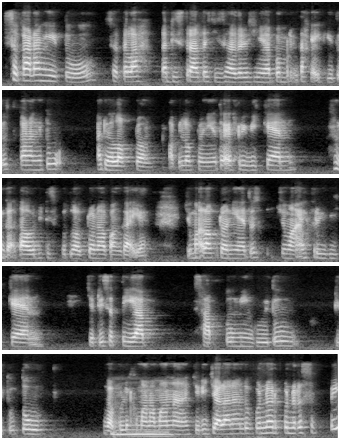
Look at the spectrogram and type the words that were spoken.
Sekarang itu setelah tadi strategi-strateginya pemerintah kayak gitu, sekarang itu ada lockdown. Tapi lockdownnya itu every weekend. Nggak tahu disebut lockdown apa enggak ya. Cuma lockdownnya itu cuma every weekend. Jadi setiap Sabtu Minggu itu ditutup. Nggak boleh Hmm. ke mana-mana. Jadi jalanan itu bener-bener sepi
